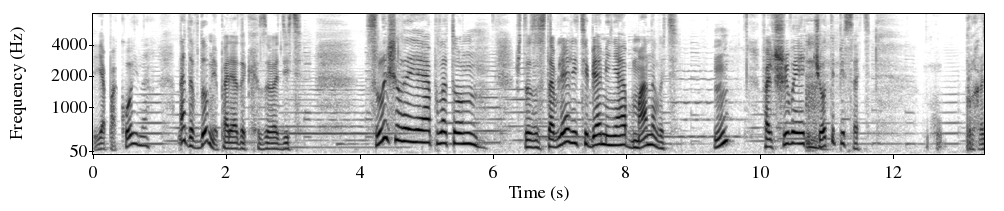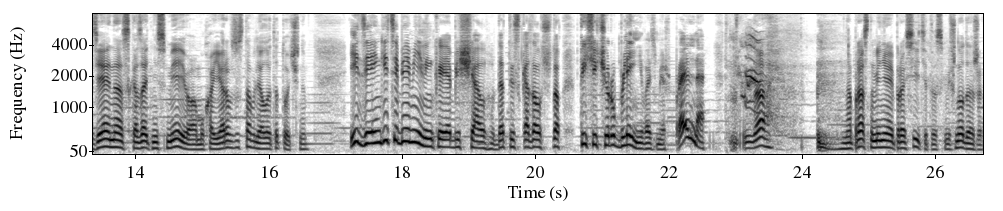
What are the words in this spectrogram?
я покойна. Надо в доме порядок заводить. Слышала я, Платон, что заставляли тебя меня обманывать. М? Фальшивые отчеты писать. Про хозяина сказать не смею, а Мухаяров заставлял это точно. И деньги тебе, миленькая, обещал. Да ты сказал, что тысячу рублей не возьмешь, правильно? Да, напрасно меня и просить, это смешно даже.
